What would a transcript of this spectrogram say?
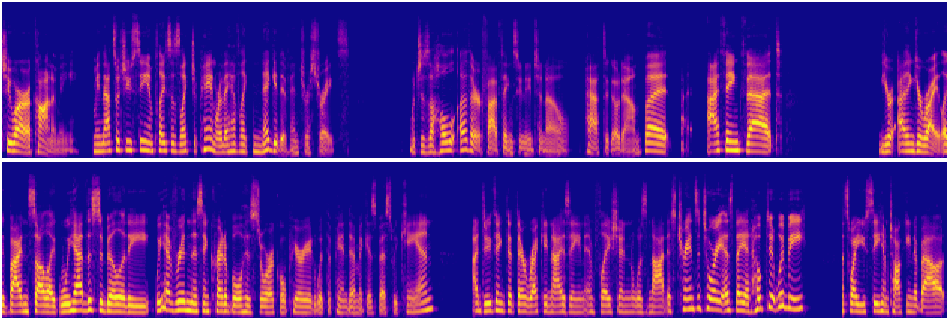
to our economy. I mean, that's what you see in places like Japan where they have like negative interest rates, which is a whole other five things you need to know path to go down. But I think that you're I think you're right. Like Biden saw like we have the stability. We have ridden this incredible historical period with the pandemic as best we can. I do think that they're recognizing inflation was not as transitory as they had hoped it would be. That's why you see him talking about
